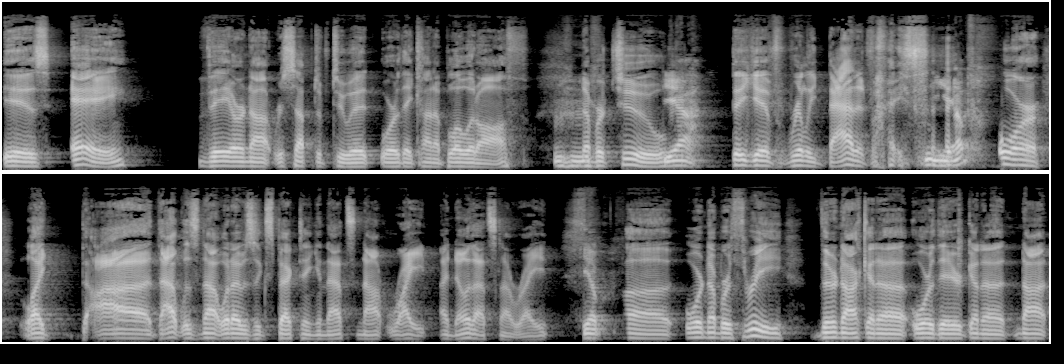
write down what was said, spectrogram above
Is a they are not receptive to it or they kind of blow it off. Mhm. Number two, Yeah. they give really bad advice Yep. or like uh that was not what i was expecting and that's not right i know that's not right Yep. uh or number three they're not gonna or they're gonna not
